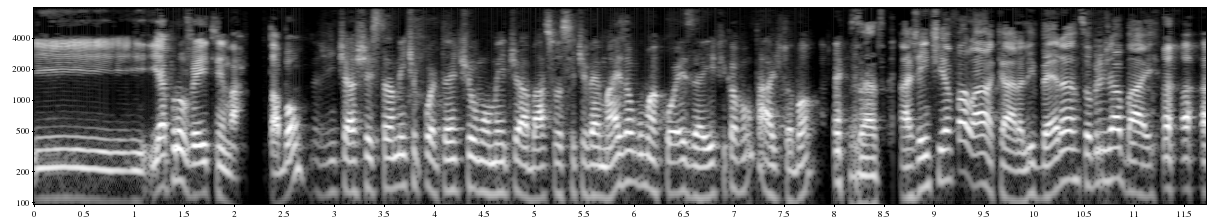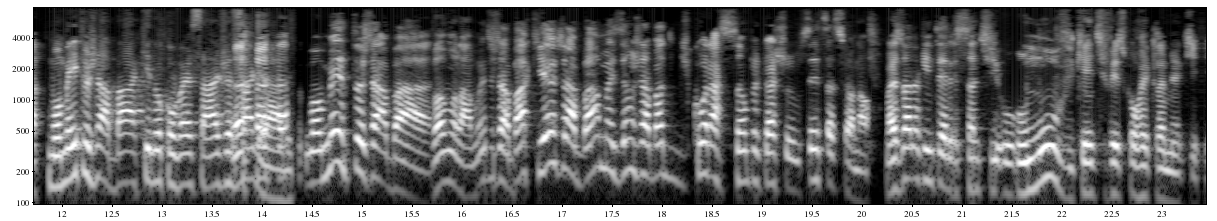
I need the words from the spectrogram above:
e, e aproveitem lá tá bom? A gente acha extremamente importante o momento de jabá. Se você tiver mais alguma coisa aí, fica à vontade, tá bom? Exato. A gente ia falar, cara, libera sobre o jabá. momento jabá aqui no Conversa Ágil é sagrado. momento jabá. Vamos lá, momento jabá, que é jabá, mas é um jabá de coração, porque eu acho sensacional. Mas olha que interessante o, o move que a gente fez com o Reclame Aqui.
